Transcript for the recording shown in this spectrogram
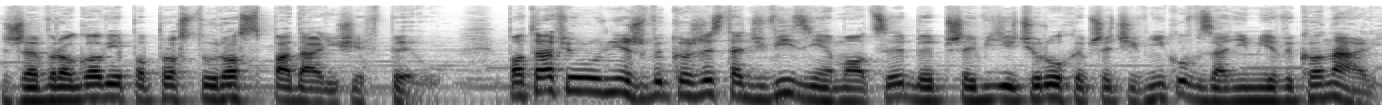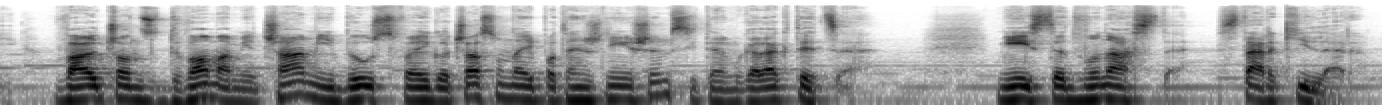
że wrogowie po prostu rozpadali się w pył. Potrafił również wykorzystać wizję mocy, by przewidzieć ruchy przeciwników zanim je wykonali. Walcząc dwoma mieczami był swojego czasu najpotężniejszym Sithem w galaktyce. Miejsce 12. Starkiller.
